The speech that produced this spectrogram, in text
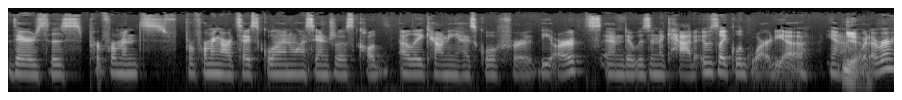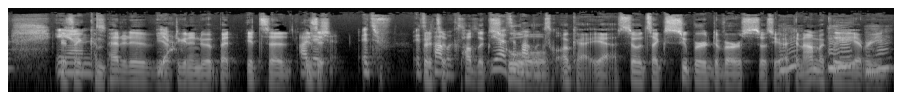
there's this performance performing arts high school in Los Angeles called LA County High School for the Arts, and it was an academy. It was like LaGuardia, you know, Yeah. whatever. It's and like competitive. You yeah. have to get into it, but it's a audition. it? it's it's but a public it's a public yeah, school. it's a public school. Okay, yeah. So it's like super diverse socioeconomically, mhm, every mhm.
